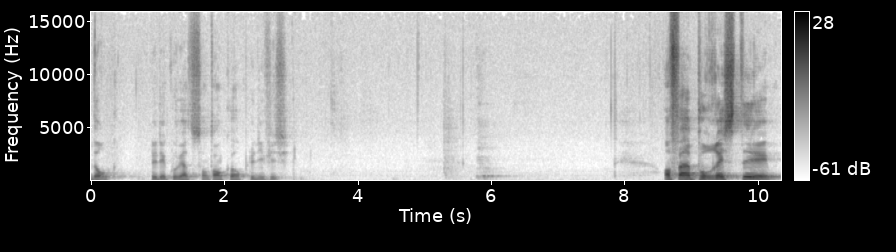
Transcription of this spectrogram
Donc, les découvertes sont encore plus difficiles. Enfin, pour rester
